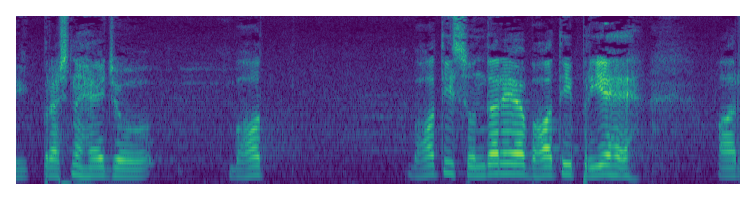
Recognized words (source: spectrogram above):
एक प्रश्न है जो बहुत बहुत ही सुंदर है बहुत ही प्रिय है। और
